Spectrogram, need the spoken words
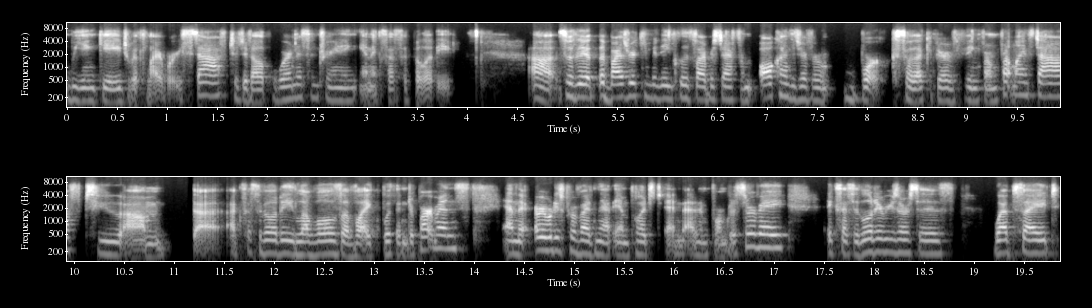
we engage with library staff to develop awareness and training in accessibility. Uh, so the, the, advisory committee includes library staff from all kinds of different work. So that could be everything from frontline staff to um, the accessibility levels of like within departments and that everybody's providing that input and that informed a survey, accessibility resources, website,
